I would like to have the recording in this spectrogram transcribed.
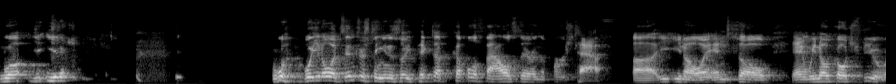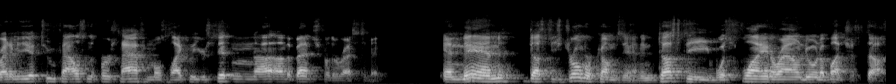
Well, you know, well, you know what's interesting is so he picked up a couple of fouls there in the first half. Uh, you know, and so, and we know Coach Few, right? I mean, you get two fouls in the first half, and most likely you're sitting uh, on the bench for the rest of it. And then Dusty Stromer comes in, and Dusty was flying around doing a bunch of stuff.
